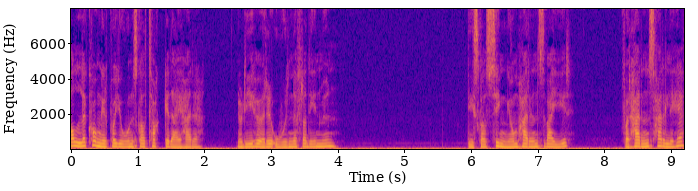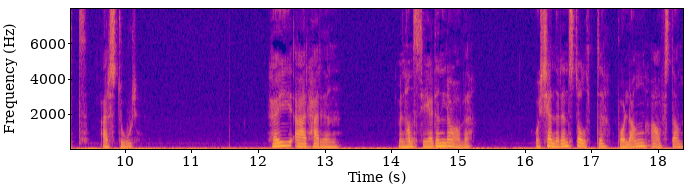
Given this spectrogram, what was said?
Alle konger på jorden skal takke deg, Herre, når de hører ordene fra din munn. De skal synge om Herrens veier, for Herrens herlighet er stor. Høy er Herren, men han ser den lave og kjenner den stolte på lang avstand.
